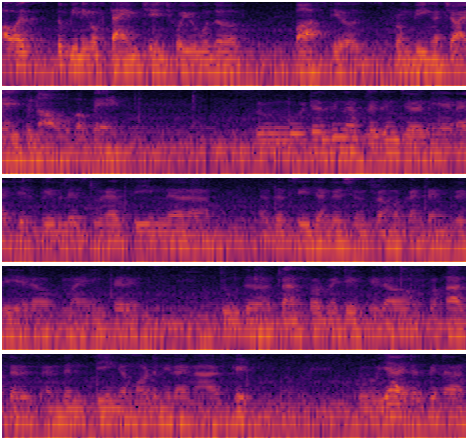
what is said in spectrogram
how has the meaning of time changed for you over the past years from being a child to now a parent? So it has been a pleasant journey, and I feel privileged to have seen uh, the three generations from a contemporary era of my parents to the transformative era of ourselves, and then seeing a modern era in our kids. So yeah, it has been a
